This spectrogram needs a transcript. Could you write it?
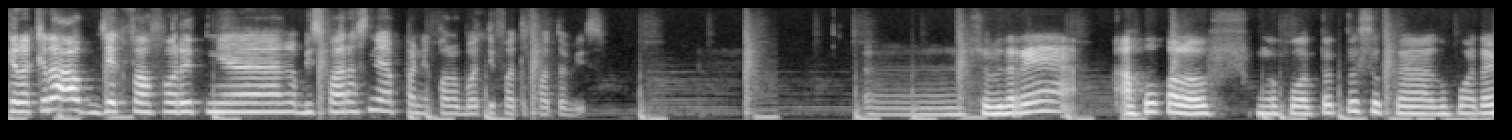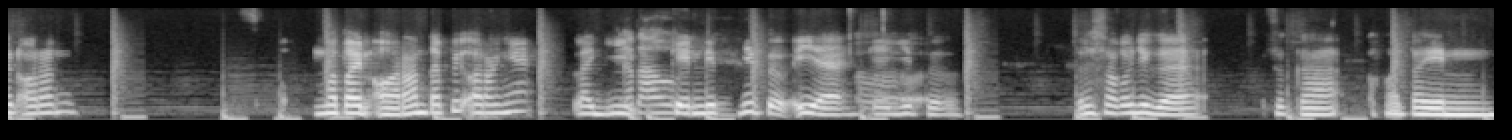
kira-kira objek favoritnya Bis Faras nih apa nih kalau buat di foto-foto Bis? Eh, sebenarnya aku kalau ngefoto tuh suka ngefotoin orang motoin orang tapi orangnya lagi tahu candid gitu gitu iya kayak Oh. gitu terus aku juga suka fotoin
